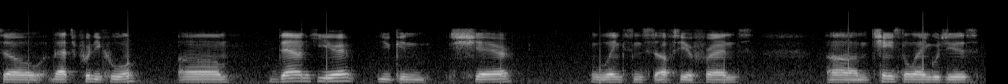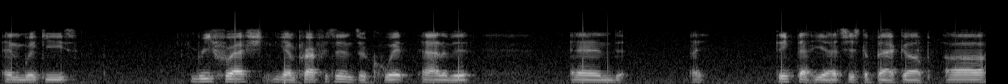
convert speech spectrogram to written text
So that's pretty cool. Um, down here you can share links and stuff to your friends, um, change the languages and wikis, refresh again preferences or quit out of it, and I think that yeah it's just a backup. Uh,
